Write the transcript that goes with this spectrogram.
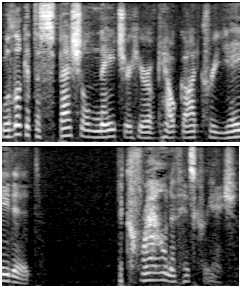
We'll look at the special nature here of how God created the crown of his creation.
